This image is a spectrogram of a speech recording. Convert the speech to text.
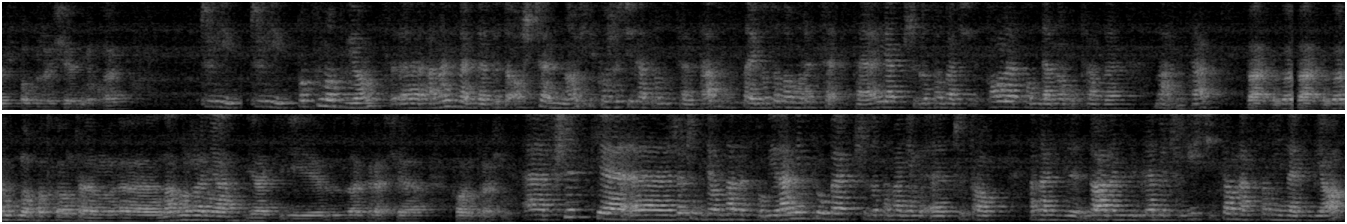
już powyżej 7, tak? Czyli, czyli podsumowując, e, analiza gleby to oszczędność i korzyści dla producenta. Dostaje gotową receptę, jak przygotować pole pod daną uprawę malin, tak? Tak, za, tak, zarówno pod kątem e, nawożenia, jak i w zakresie Wszystkie e, rzeczy związane z pobieraniem próbek, przygotowaniem e, czy to analizy, do analizy gleby czy liści są na stronie Nextbio.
